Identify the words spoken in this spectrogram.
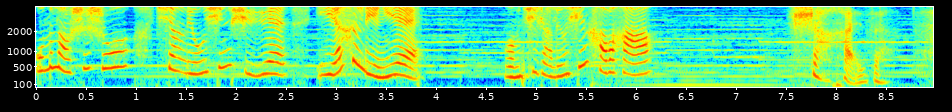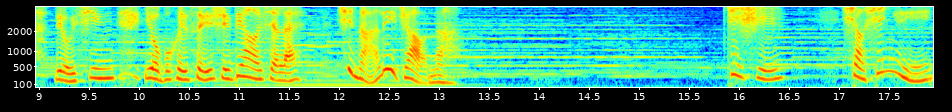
我们老师说向流星许愿也很灵验。我们去找流星好不好？傻孩子，流星又不会随时掉下来，去哪里找呢？这时，小仙女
